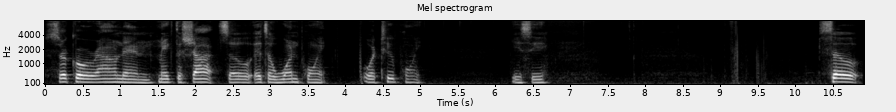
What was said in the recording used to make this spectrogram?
circle around and make the shot. So it's a one point or two point. You see. So,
